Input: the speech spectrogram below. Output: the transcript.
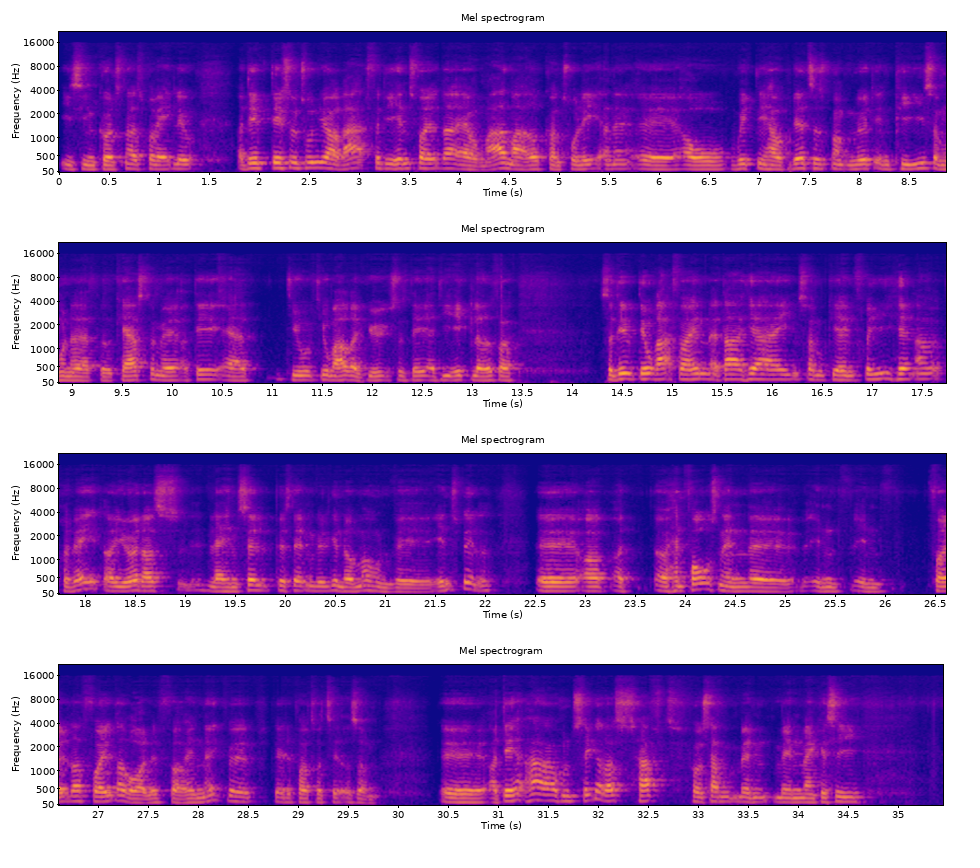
i sin kunstners privatliv. Og det, det synes hun jo er rart, fordi hendes forældre er jo meget, meget kontrollerende, øh, og Whitney har jo på det tidspunkt mødt en pige, som hun er blevet kæreste med, og det er, de, er jo, de er jo meget religiøse, det er de ikke glade for. Så det, det er jo rart for hende, at der her er en, som giver hende frie hænder privat, og i øvrigt også lader hende selv bestemme, hvilke numre hun vil indspille. Øh, og, og, og han får sådan en, øh, en, en forældre, forældrerolle for hende, ikke? Øh, bliver det portrætteret som. Øh, og det har hun sikkert også haft hos ham, men, men man kan sige,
